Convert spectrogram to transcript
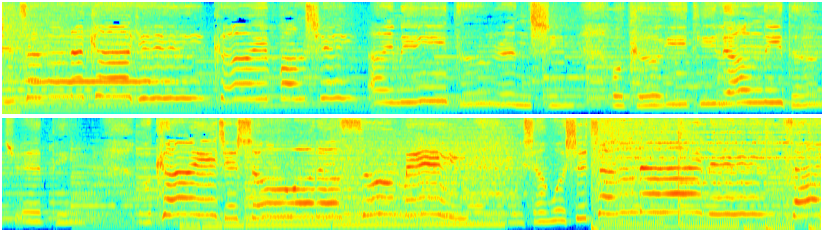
是真的可以可以放弃爱你的任性，我可以体谅你的决定，我可以接受我的宿命，我想我是真的爱你。在。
